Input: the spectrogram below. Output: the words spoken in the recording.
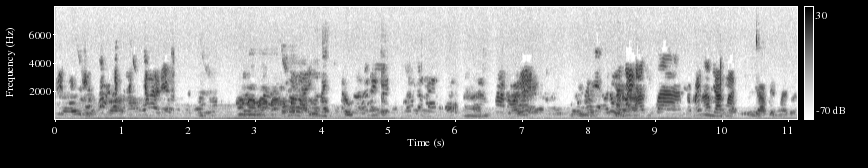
ที่ไม่อ ยากมายาเปลี่ยนใหม่ด้วย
